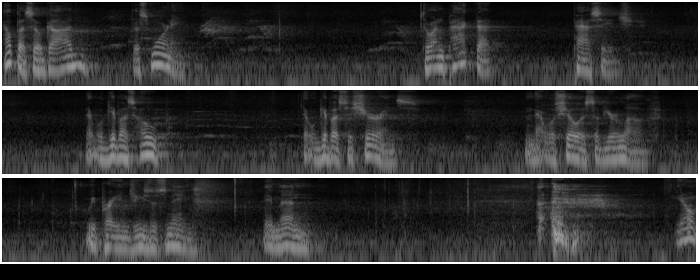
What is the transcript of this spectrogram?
Help us, O oh God, this morning to unpack that passage that will give us hope, that will give us assurance, and that will show us of your love. We pray in Jesus' name. Amen. you know,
